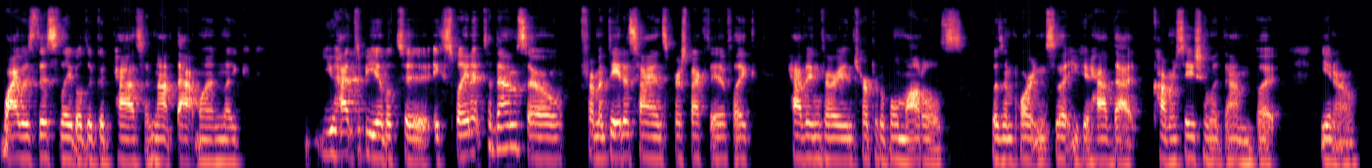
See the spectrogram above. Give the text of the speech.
why was this labeled a good pass and not that one, like you had to be able to explain it to them. So from a data science perspective, like having very interpretable models was important so that you could have that conversation with them. But, you know,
